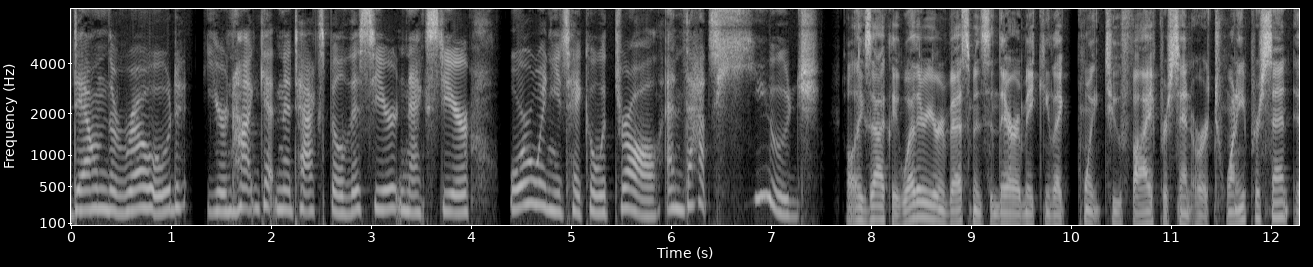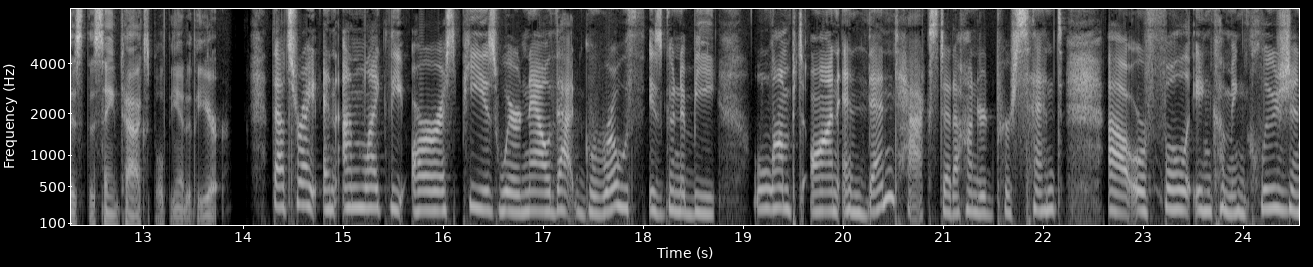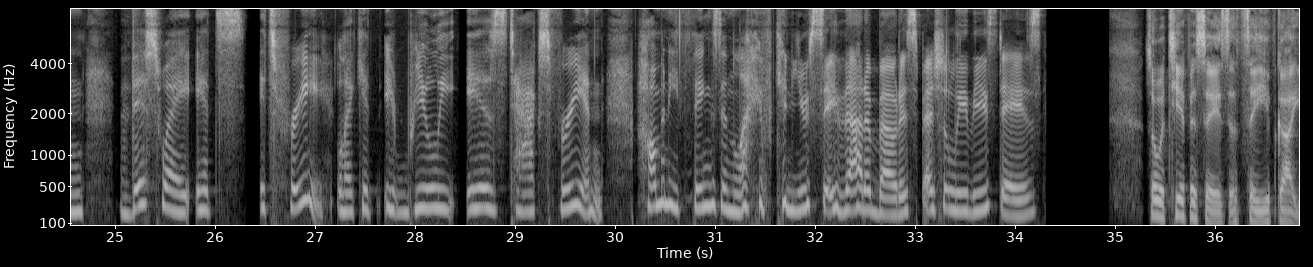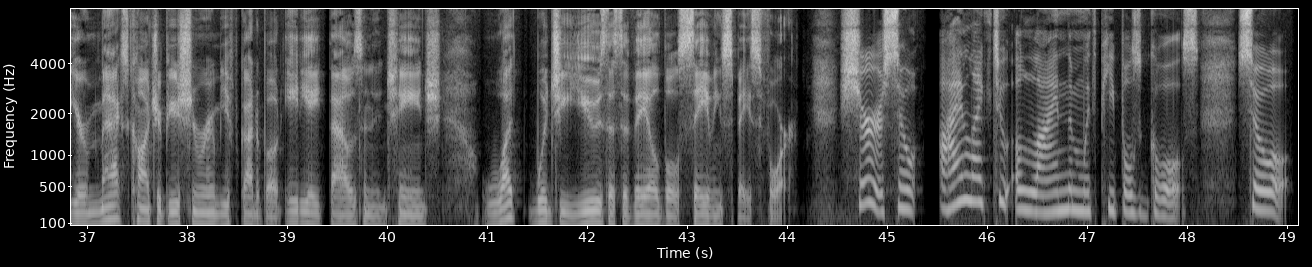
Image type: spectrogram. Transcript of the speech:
down the road, you're not getting a tax bill this year, next year, or when you take a withdrawal. And that's huge. Well, exactly. Whether your investments in there are making like 0.25% or 20% is the same tax bill at the end of the year. That's right. And unlike the RSPs, where now that growth is going to be lumped on and then taxed at 100% uh, or full income inclusion, this way it's it's free. Like it, it really is tax free. And how many things in life can you say that about, especially these days? So with TFSAs, let's say you've got your max contribution room, you've got about 88,000 and change. What would you use this available saving space for? Sure. So I like to align them with people's goals. So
